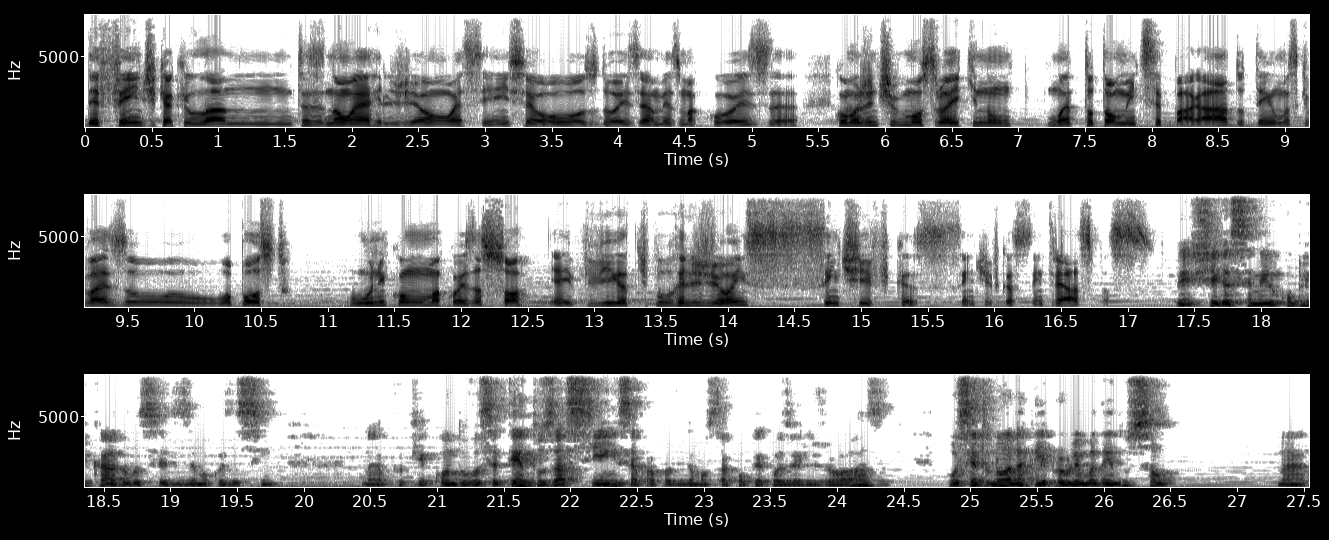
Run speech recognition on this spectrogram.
defende que aquilo lá muitas vezes não é religião ou é ciência, ou os dois é a mesma coisa. Como a gente mostrou aí que não é totalmente separado, tem umas que faz o oposto. Une como uma coisa só. E aí vira tipo religiões científicas, científicas entre aspas chega a ser meio complicado você dizer uma coisa assim. Né? Porque quando você tenta usar a ciência para poder demonstrar qualquer coisa religiosa, você entra no, naquele problema da indução. Né?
